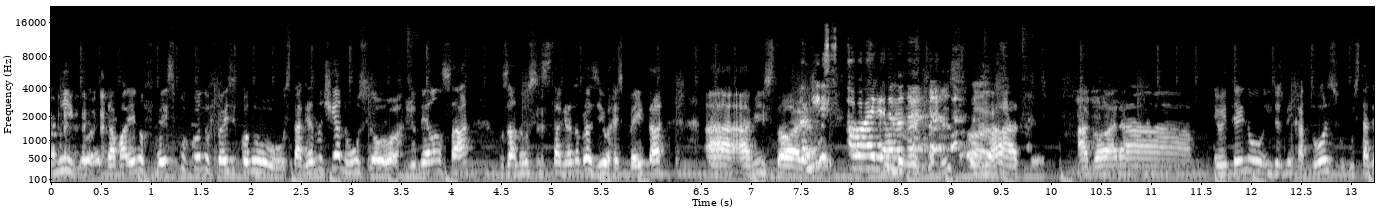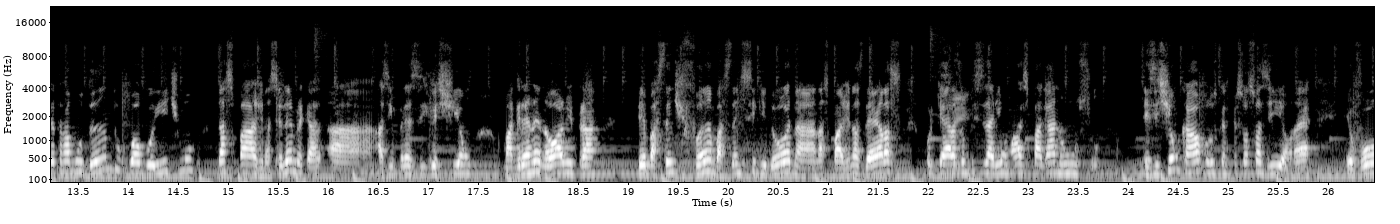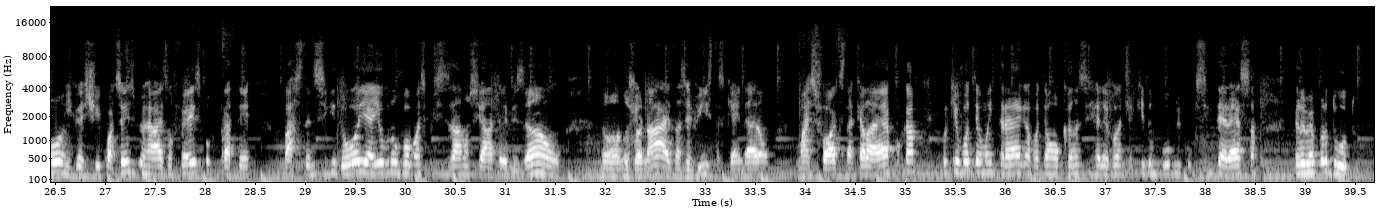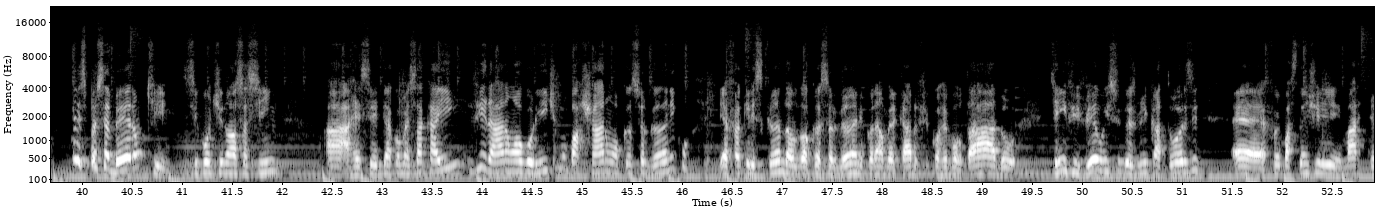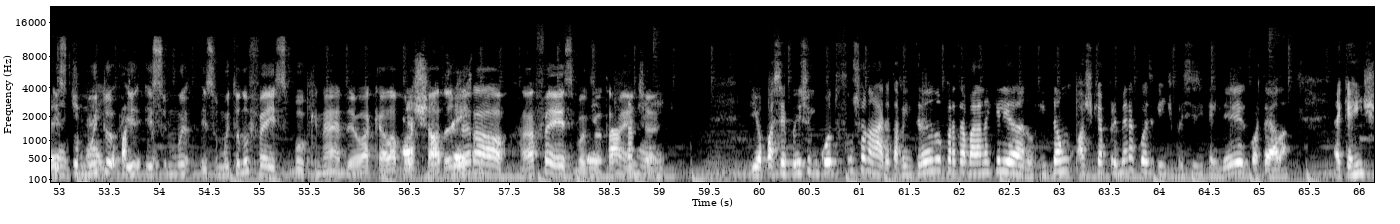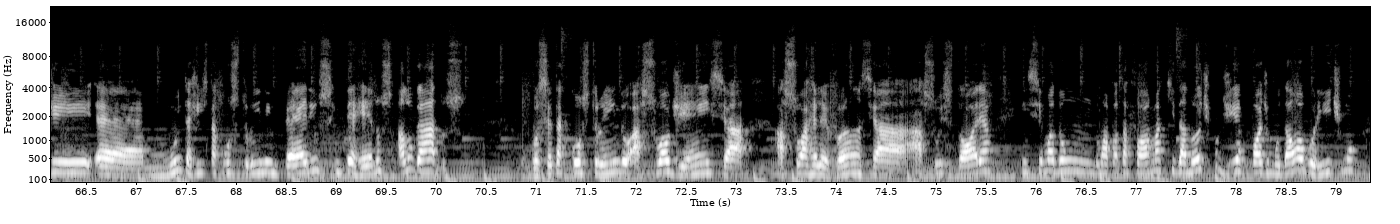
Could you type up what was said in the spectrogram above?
Amigo, eu trabalhei no Facebook quando, fez, quando o Instagram não tinha anúncio. Eu ajudei a lançar os anúncios do Instagram no Brasil. Respeita a, a minha história. A minha história, né? Exato. Agora, eu entrei no, em 2014, o Instagram estava mudando o algoritmo das páginas. Você lembra que a, a, as empresas investiam uma grana enorme para ter bastante fã, bastante seguidor na, nas páginas delas, porque elas Sim. não precisariam mais pagar anúncio. existiam cálculos que as pessoas faziam, né? Eu vou investir 400 mil reais no Facebook para ter bastante seguidor e aí eu não vou mais precisar anunciar na televisão, no, nos jornais, nas revistas, que ainda eram mais fortes naquela época, porque eu vou ter uma entrega, vou ter um alcance relevante aqui de um público que se interessa pelo meu produto. Eles perceberam que, se continuasse assim, a receita ia começar a cair, viraram um algoritmo, baixaram o alcance orgânico, e aí foi aquele escândalo do alcance orgânico, né? O mercado ficou revoltado. Quem viveu isso em 2014 é, foi bastante marcante. Isso, né? muito, isso, isso, muito no Facebook, né? Deu aquela brochada é, geral. É Facebook, exatamente. É. exatamente. É. E eu passei por isso enquanto funcionário, eu estava entrando para trabalhar naquele ano. Então, acho que a primeira coisa que a gente precisa entender, Cortella, é que a gente, é, muita gente está construindo impérios em terrenos alugados. Você está construindo a sua audiência, a sua relevância, a sua história em cima de, um, de uma plataforma que da noite para o dia pode mudar o algoritmo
